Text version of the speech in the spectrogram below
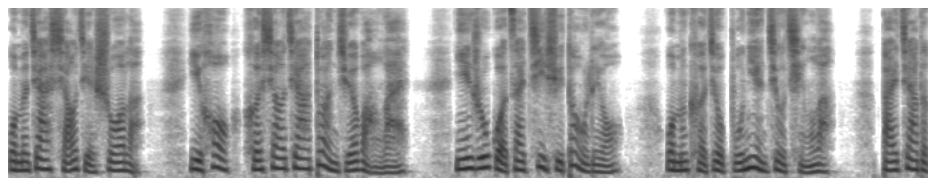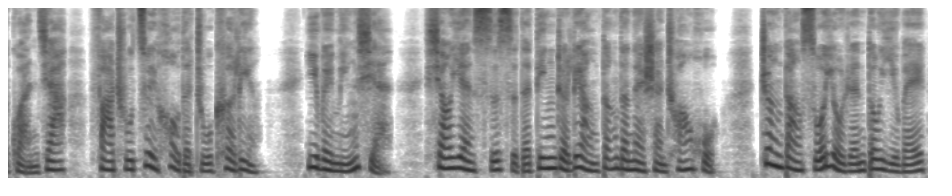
我们家小姐说了，以后和萧家断绝往来。您如果再继续逗留，我们可就不念旧情了。白家的管家发出最后的逐客令，意味明显。萧燕死死地盯着亮灯的那扇窗户，正当所有人都以为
